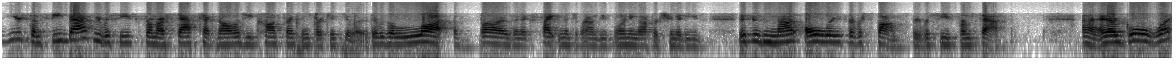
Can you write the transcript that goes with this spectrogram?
And here's some feedback we received from our staff technology conference in particular. There was a lot of buzz and excitement around these learning opportunities. This is not always the response we receive from staff. Uh, and our goal was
